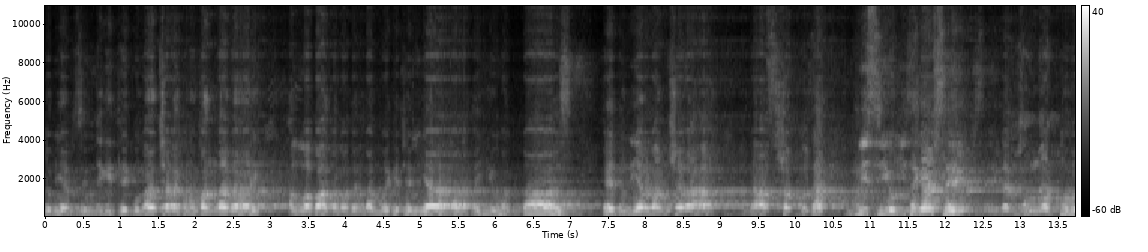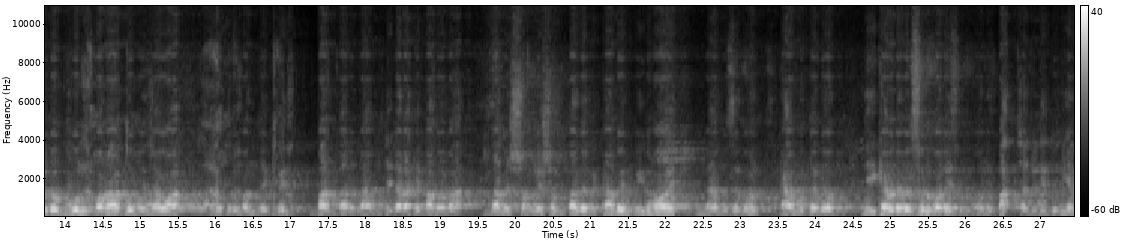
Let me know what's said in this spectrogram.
দুনিয়ার গুণা ছাড়া কোনো বান্দা নাই। আমাদের নাম রেখেছেন দুনিয়ার মানুষেরা শব্দটা থেকে আসছে। এটার মূল অর্থ হলো ভুল করা, ভুলে যাওয়া। মুসলমান দেখবেন, বান্দার নাম যেটা রাখে বাবা মা, নামের সঙ্গে সন্তানের কামের মিল হয়। দুনিয়ার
